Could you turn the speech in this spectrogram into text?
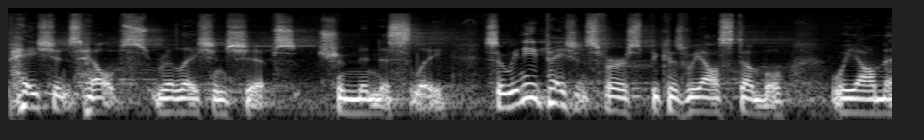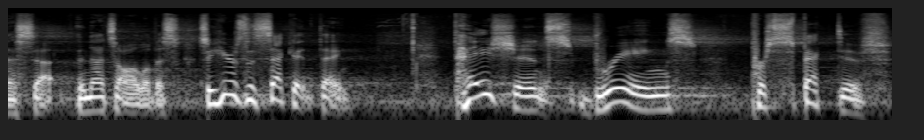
Patience helps relationships tremendously. So we need patience first because we all stumble, we all mess up, and that's all of us. So here's the second thing patience brings perspective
